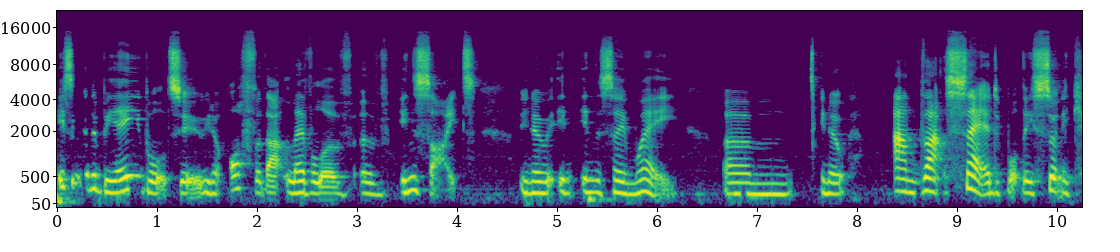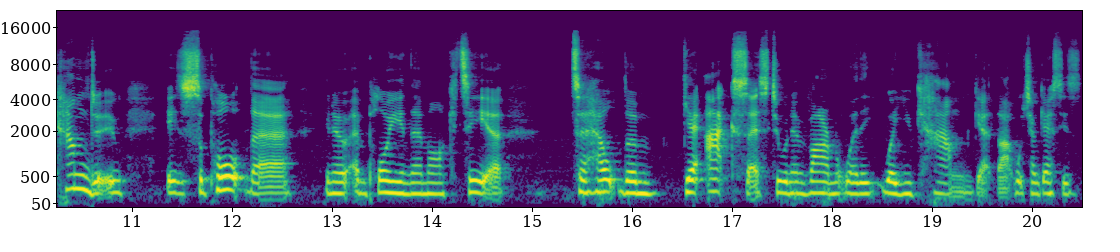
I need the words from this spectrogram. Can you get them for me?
isn't going to be able to, you know, offer that level of of insight, you know, in, in the same way. Um, you know, and that said, what they certainly can do is support their you know, employing their marketeer to help them get access to an environment where they where you can get that, which I guess is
